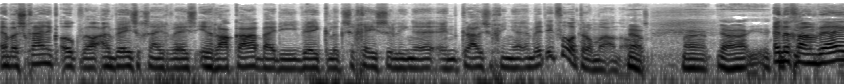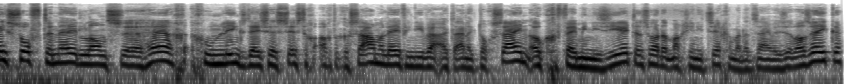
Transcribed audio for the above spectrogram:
En waarschijnlijk ook wel aanwezig zijn geweest in Raqqa. Bij die wekelijkse geestelingen en kruisigingen. En weet ik veel wat er allemaal aan de hand was. Ja, maar, ja, ik, en dan gaan wij, softe Nederlandse, hè, GroenLinks, D66-achtige samenleving. Die we uiteindelijk toch zijn. Ook gefeminiseerd en zo. Dat mag je niet zeggen, maar dat zijn we wel zeker.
